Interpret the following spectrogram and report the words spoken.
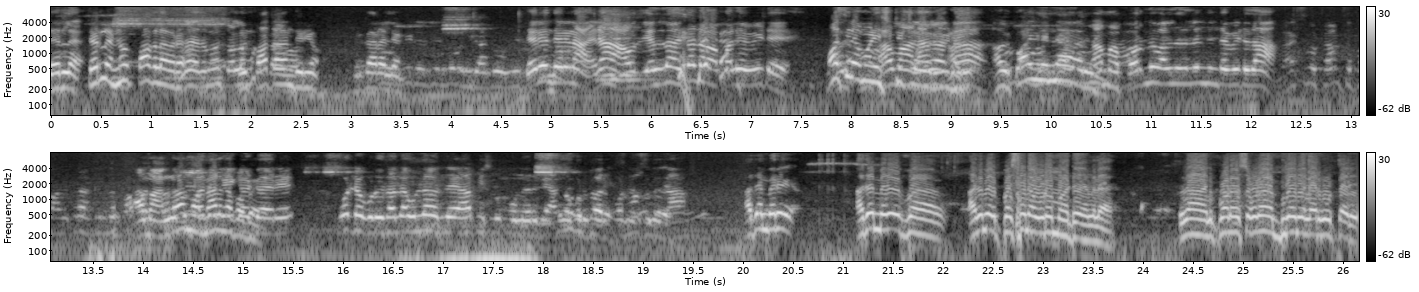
தெரியல. தெரியல. இன்னும் பார்க்கல அவரை. சொல்ல பார்த்தா தான் தெரியும். இருக்காரா இல்லையா தெரியும் தெரியும்ண்ணா ஏன்னா அவர் எல்லாம் பழைய வீடு. ஒரு வீடு. அவர் கோயில் இல்ல ஆமா பிறந்து வளர்ந்ததுல இருந்து இந்த வீடு தான் ஆமா அங்க ஆமா, மேல வெட்டுவாரு போட்டோ கொடுக்குறதா உள்ள வந்து ஆபீஸ் ரூம் ஒண்ணு இருக்கு. அங்க கொடுப்பாரு. போட்டோ கொடுக்கலாம் அதே மாதிரி அதே மாதிரி இப்ப அதே மாதிரி பசி நான் விட மாட்டேன் எங்களை. போன வருஷம் கூட பிரியாணி எல்லாருக்கும் கொடுத்தாரு.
